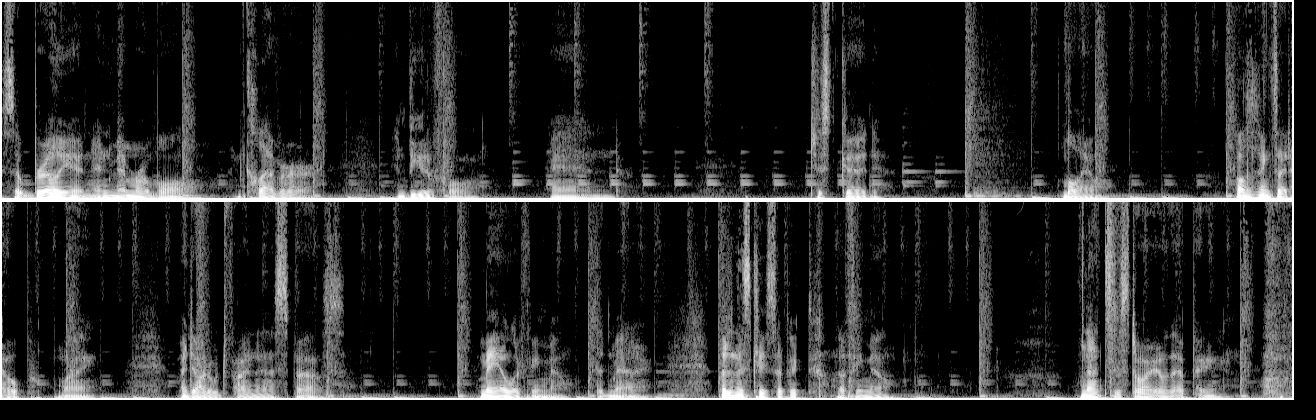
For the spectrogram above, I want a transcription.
So brilliant and memorable and clever and beautiful and just good, loyal. All the things I'd hope my my daughter would find in a spouse, male or female, didn't matter. But in this case, I picked a female. And that's the story of that painting.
